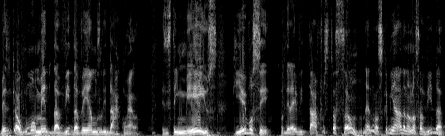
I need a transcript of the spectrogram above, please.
mesmo que em algum momento da vida venhamos lidar com ela. Existem meios que eu e você poderá evitar a frustração né, na nossa caminhada, na nossa vida.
